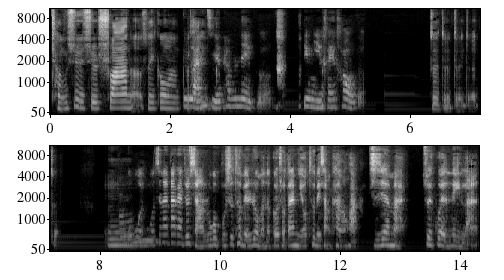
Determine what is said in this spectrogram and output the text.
程序去刷的，所以跟我们不拦截他们那个定义黑号的。对对对对对。嗯，我我现在大概就想，如果不是特别热门的歌手，但是你又特别想看的话，直接买最贵的那一栏，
